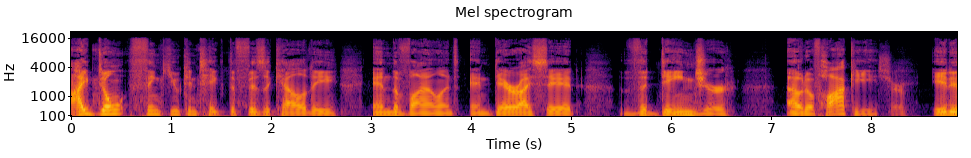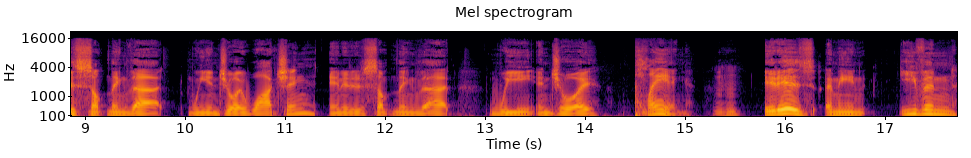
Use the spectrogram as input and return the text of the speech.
I don't think you can take the physicality and the violence and dare I say it, the danger out of hockey. Sure. It is something that we enjoy watching and it is something that we enjoy playing. Mm-hmm. It is. I mean, even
